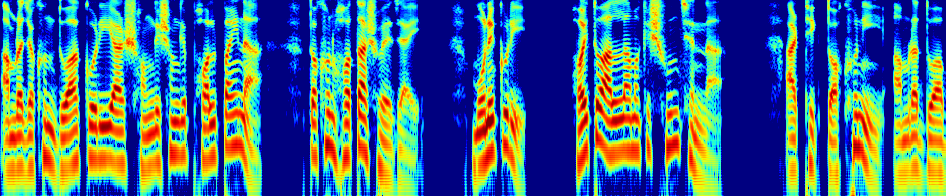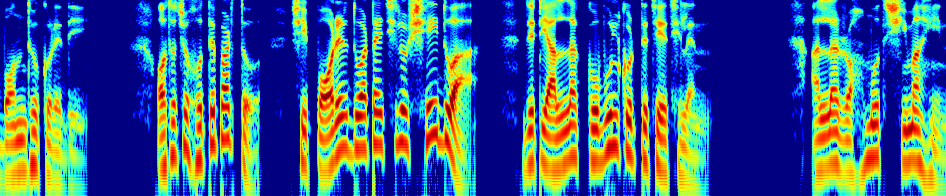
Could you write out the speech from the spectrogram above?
আমরা যখন দোয়া করি আর সঙ্গে সঙ্গে ফল পাই না, তখন হতাশ হয়ে যাই। মনে করি, হয়তো আল্লাহ আমাকে শুনছেন না, আর ঠিক তখনই আমরা দোয়া বন্ধ করে দিই। অথচ হতে পারত, সেই পরের দোয়াটাই ছিল সেই দোয়া, যেটি আল্লাহ কবুল করতে চেয়েছিলেন। আল্লাহর রহমত সীমাহীন।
